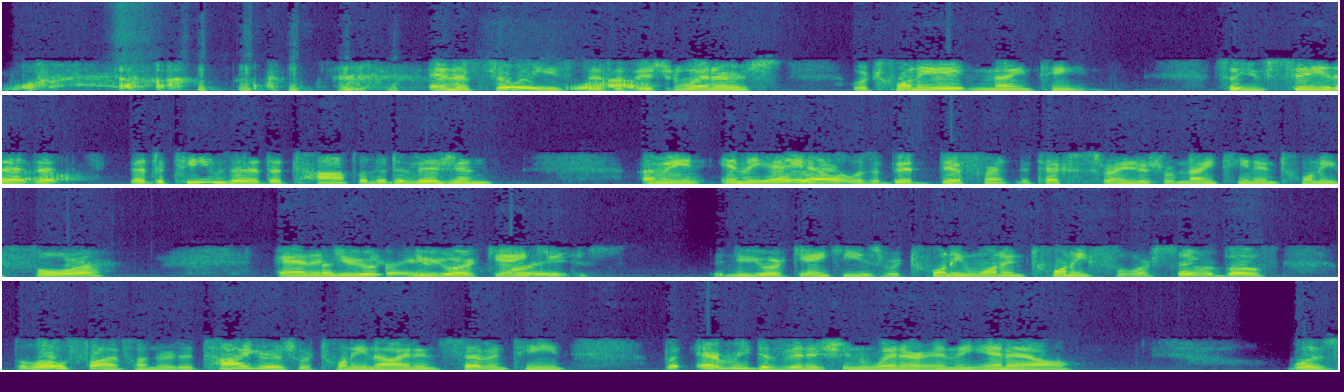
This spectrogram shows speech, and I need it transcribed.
Wow. And the Phillies, Wow. the division winners, were 28 and 19. So you see that, that, Wow. that the teams that are at the top of the division, I mean, in the AL it was a bit different. The Texas Rangers were 19 and 24. And the New New York are great. Yankees, the New York Yankees were 21 and 24. So they were both below 500. The Tigers were 29 and 17. But every division winner in the NL was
